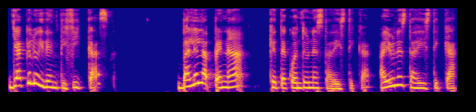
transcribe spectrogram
Ya que lo identificas, vale la pena que te cuente una estadística. Hay una estadística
